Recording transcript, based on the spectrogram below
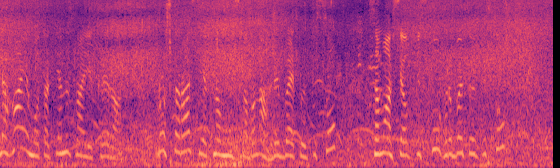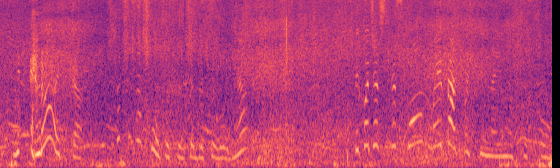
лягаємо так, я не знаю, який раз. Просто раз, як навмисно, вона гребе той пісок, сама вся в піску, гребе той пісок. Раська, що це за фокуси в тебе сьогодні? а? Ти хочеш з піском? Ми і так постійно їмо з піском.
